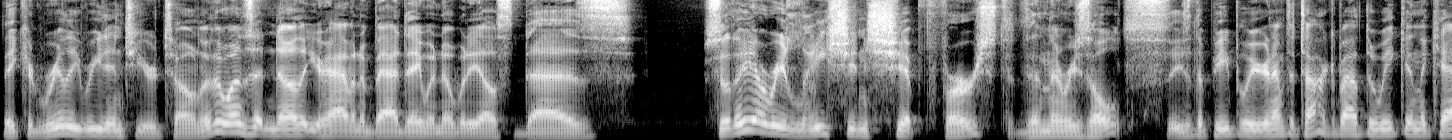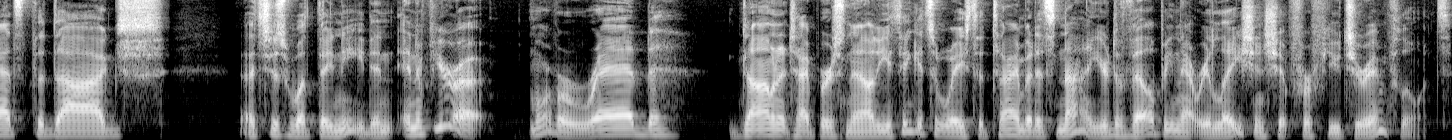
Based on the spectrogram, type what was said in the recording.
They could really read into your tone. They're the ones that know that you're having a bad day when nobody else does. So they are relationship first, then the results. These are the people you're going to have to talk about the weekend, the cats, the dogs. That's just what they need. And, and if you're a more of a red, dominant type personality, you think it's a waste of time, but it's not. You're developing that relationship for future influence.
